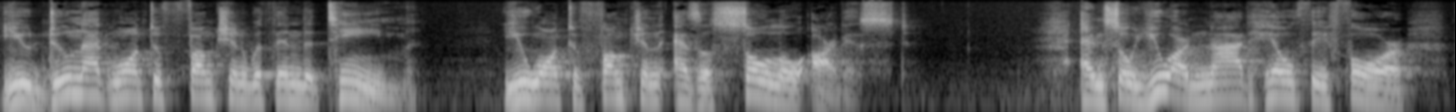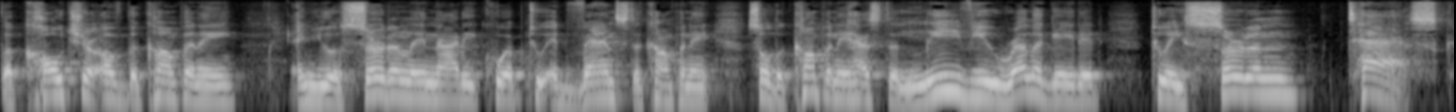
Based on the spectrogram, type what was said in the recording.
you do not want to function within the team. You want to function as a solo artist. And so you are not healthy for the culture of the company, and you are certainly not equipped to advance the company. So the company has to leave you relegated to a certain task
